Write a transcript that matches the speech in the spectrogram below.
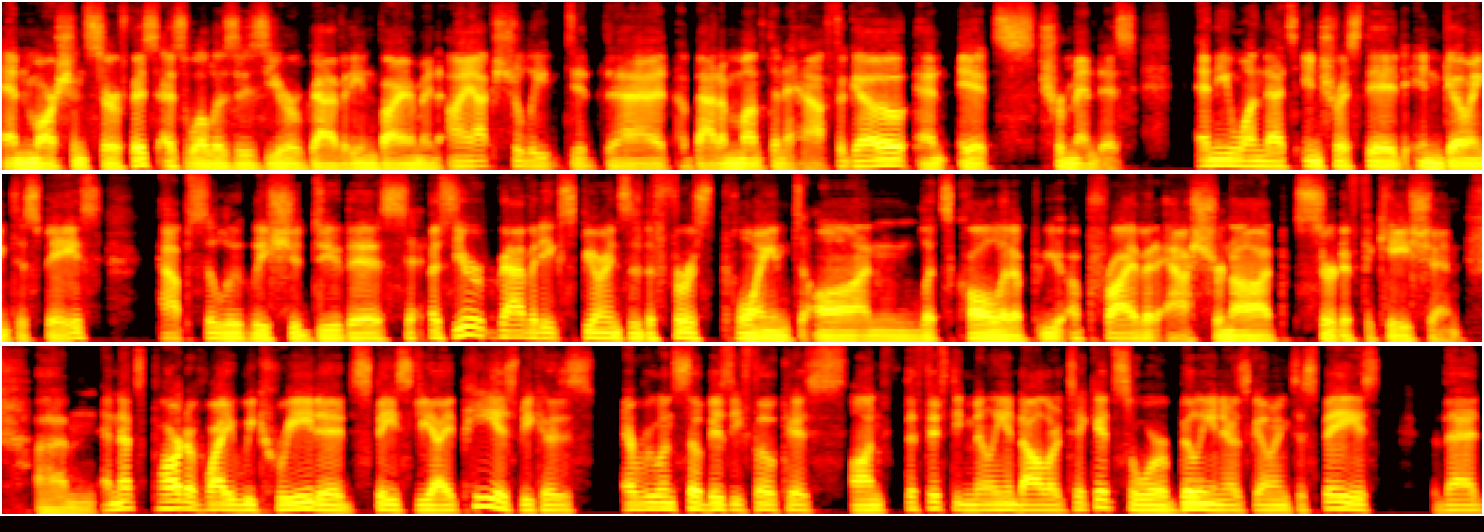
and Martian surface, as well as a zero gravity environment. I actually did that about a month and a half ago, and it's tremendous. Anyone that's interested in going to space absolutely should do this. A zero gravity experience is the first point on, let's call it a, a private astronaut certification. Um, and that's part of why we created Space VIP, is because everyone's so busy focused on the $50 million tickets or billionaires going to space that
